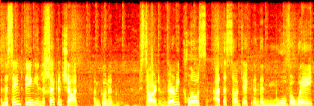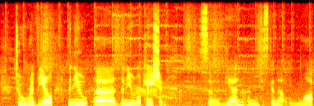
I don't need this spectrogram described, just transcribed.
And the same thing in the second shot, I'm gonna start very close at the subject and then move away to reveal the new, uh, the new location. So again, I'm just gonna lock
